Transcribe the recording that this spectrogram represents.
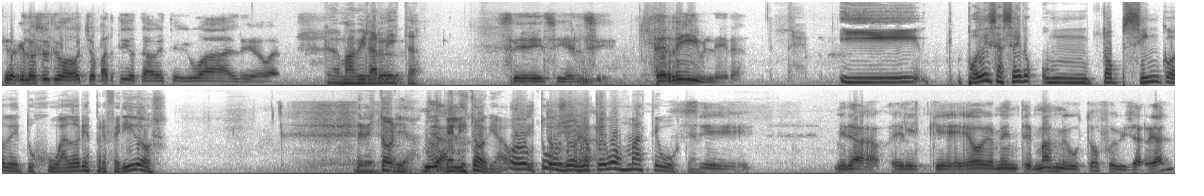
Creo que en los últimos ocho partidos estaba vestido igual. Digo, bueno. Cada más bilardista. sí, sí, él sí. Terrible era. ¿Y podés hacer un top 5 de tus jugadores preferidos? De la historia. de la historia. O tuyos, los que vos más te gusten. Sí. Mira, el que obviamente más me gustó fue Villarreal.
